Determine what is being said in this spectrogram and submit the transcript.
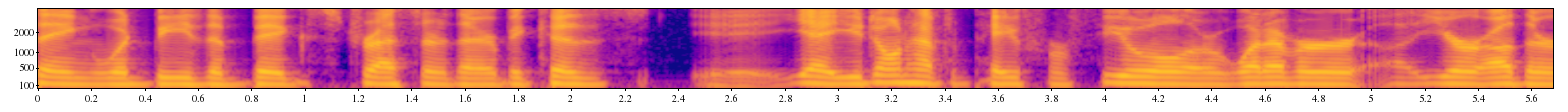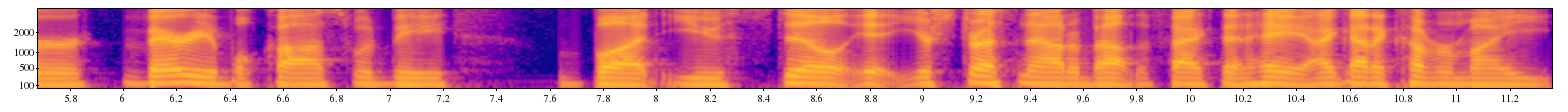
thing would be the big stressor there because yeah, you don't have to pay for fuel or whatever uh, your other variable costs would be, but you still it, you're stressing out about the fact that hey, I got to cover my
